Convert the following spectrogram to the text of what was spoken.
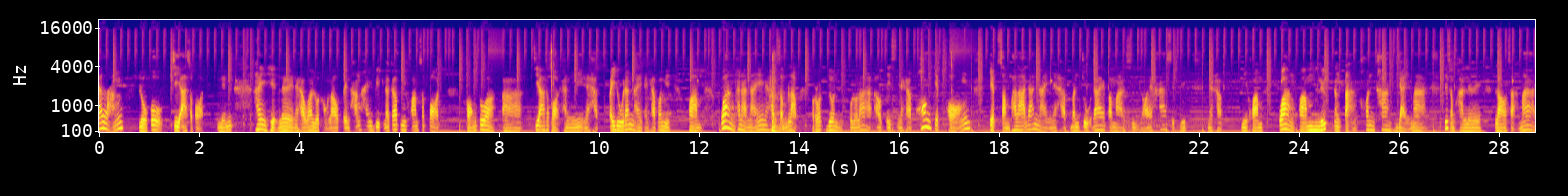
ด้านหลังโลโก้ GR Sport เน้นให้เห็นเลยนะครับว่ารถของเราเป็นทั้งไฮบริดแล้วก็มีความสปอร์ตของตัว GR Sport คันนี้นะครับไปดูด้านในกันครับว่ามีความ ว้างขนาดไหนนะครับสำหรับรถยนต์ Corolla Altis นะครับห้องเก็บของเก็บสัมภาระด้านในนะครับบรรจุได้ประมาณ 450 ลิตรนะครับมีความกว้างความลึกต่างๆ ค่อนข้างใหญ่มาก ที่สำคัญเลยเราสามารถ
